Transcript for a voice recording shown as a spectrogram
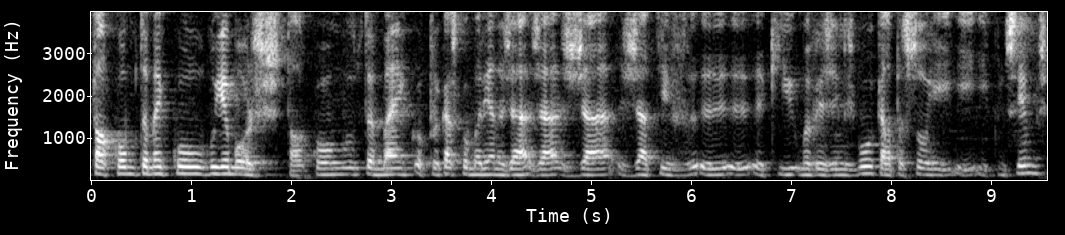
tal como também com o Rui Amores, tal como também, por acaso com a Mariana já, já, já, já tive aqui uma vez em Lisboa, que ela passou e, e, e, conhecemos,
